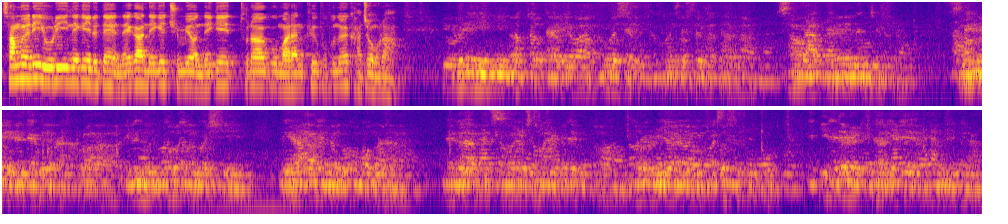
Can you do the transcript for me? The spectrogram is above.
사무엘이 요리인에게 이르되 내가 내게 주며 내게 두라고 말한 그 부분을 가져오라. 요리인이 넓적 다리와 그것에 붙은 것을 갖다가 사울 앞에 사울이 이르되 보라 이는 어떤 것이 네 앞에 놓고 보거라 내가 백성을 정할 때부터 너를 위하여 이것을 두고 이때를 기다리게 하느니라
